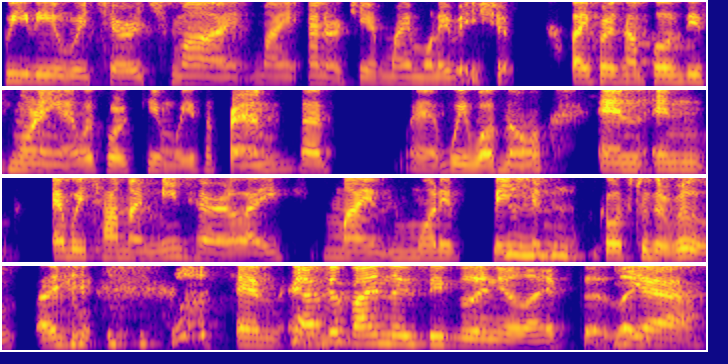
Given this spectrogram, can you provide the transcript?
really recharge my my energy and my motivation. Like for example this morning i was working with a friend that uh, we both know and and every time i meet her like my motivation goes to the roof. And you have to find those people in your life that like yeah.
